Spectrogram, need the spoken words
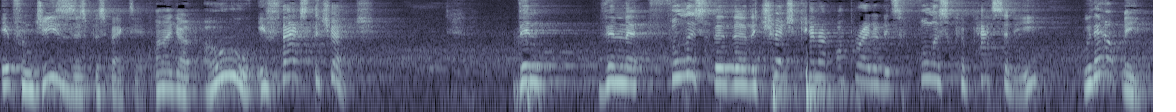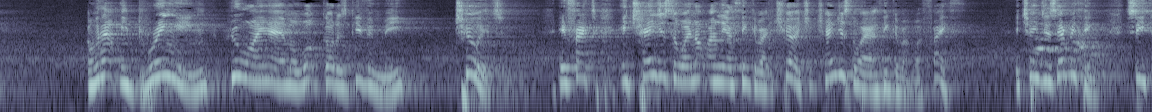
it from Jesus' perspective, when I go, oh, if that's the church, then then the fullest the, the, the church cannot operate at its fullest capacity without me. And without me bringing who I am and what God has given me to it. In fact, it changes the way not only I think about church, it changes the way I think about my faith. It changes everything. See,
